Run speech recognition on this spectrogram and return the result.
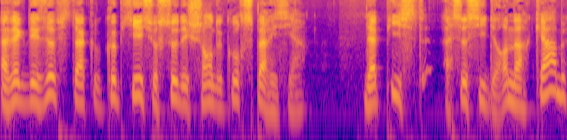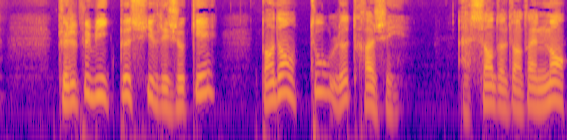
avec des obstacles copiés sur ceux des champs de course parisiens. La piste a ceci de remarquable que le public peut suivre les jockeys pendant tout le trajet. Un centre d'entraînement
